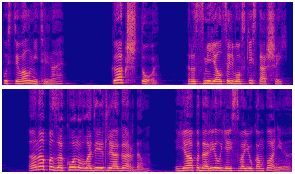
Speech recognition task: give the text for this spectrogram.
пусть и волнительно. «Как что?» – рассмеялся Львовский-старший. «Она по закону владеет Леогардом. Я подарил ей свою компанию.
